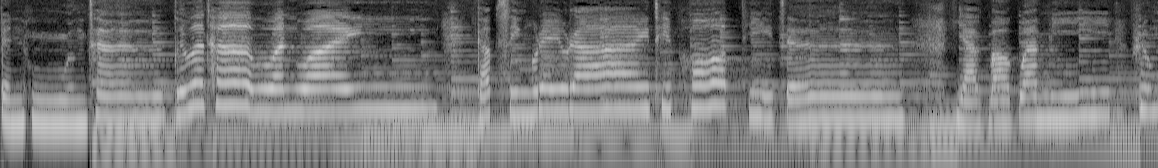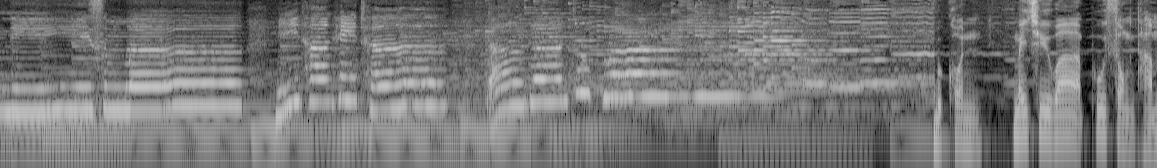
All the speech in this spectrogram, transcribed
เป็นห่วงเธอกลัวเธอวันไหวกับสิ่งร้ายๆที่พบที่เจอ อยากบอกว่ามีพรุ่งนี้เสมอ มีทางให้เธอก้าวเดินทุกวัน บุคคลไม่ชื่อว่าผู้ทรงธรรม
